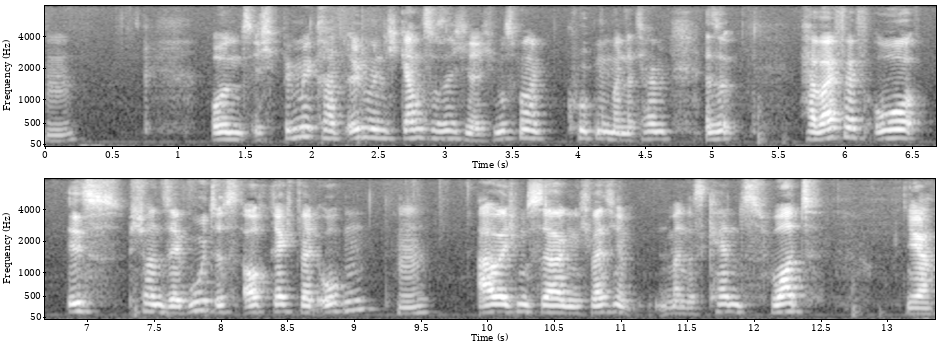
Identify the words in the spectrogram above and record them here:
Hm? Und ich bin mir gerade irgendwie nicht ganz so sicher. Ich muss mal gucken in meiner Time. Also, Hawaii 5O ist schon sehr gut, ist auch recht weit oben. Hm? Aber ich muss sagen, ich weiß nicht, ob man das kennt. SWAT, Ja.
